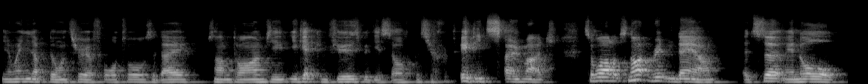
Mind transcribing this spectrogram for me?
you know, when you end up doing three or four tours a day, sometimes you, you get confused with yourself because you're repeating so much. So while it's not written down, it's certainly in all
